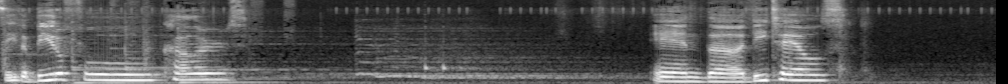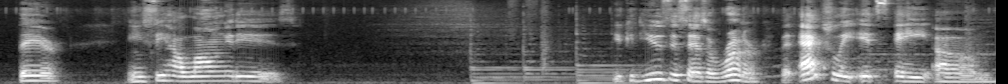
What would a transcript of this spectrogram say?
See the beautiful colors? And the details there. And you see how long it is? You could use this as a runner, but actually it's a um,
